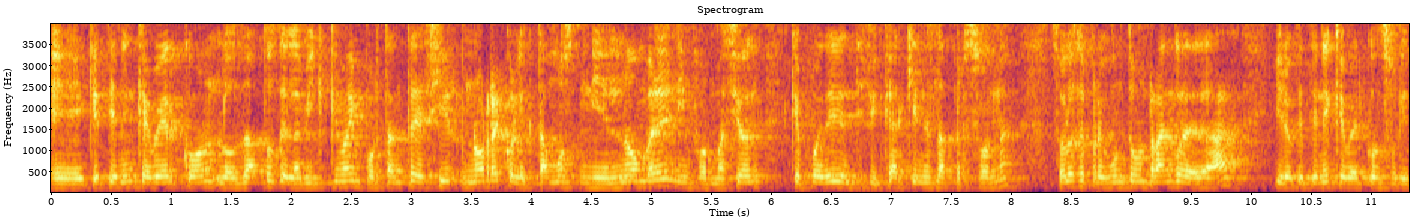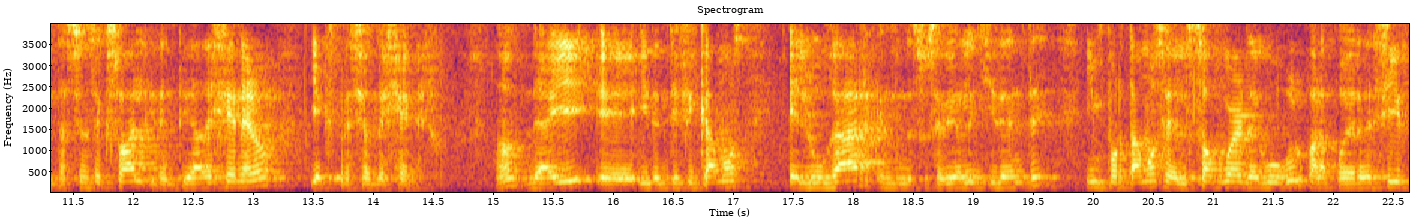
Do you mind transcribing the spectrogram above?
eh, que tienen que ver con los datos de la víctima. Importante decir, no recolectamos ni el nombre ni información que puede identificar quién es la persona. Solo se pregunta un rango de edad y lo que tiene que ver con su orientación sexual, identidad de género y expresión de género. De ahí eh, identificamos el lugar en donde sucedió el incidente, importamos el software de Google para poder decir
